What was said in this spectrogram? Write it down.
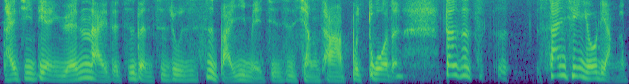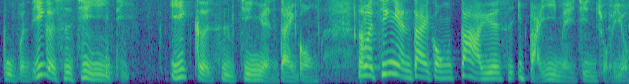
台积电原来的资本支出是四百亿美金是相差不多的。但是三星有两个部分，一个是记忆体。一个是晶圆代工，那么晶圆代工大约是一百亿美金左右。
